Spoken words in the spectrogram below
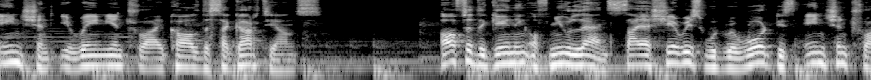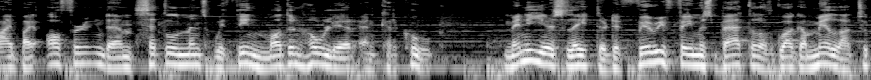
ancient Iranian tribe called the Sagartians. After the gaining of new lands, Cyaxares would reward this ancient tribe by offering them settlements within modern Howler and Kirkuk. Many years later, the very famous Battle of Gaugamela took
